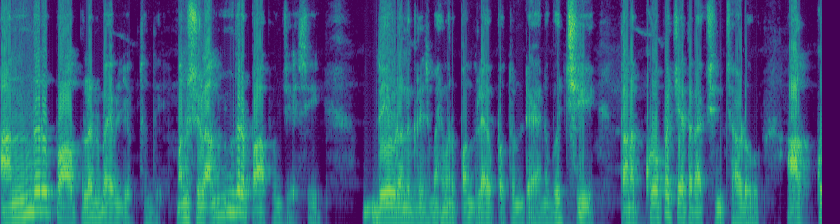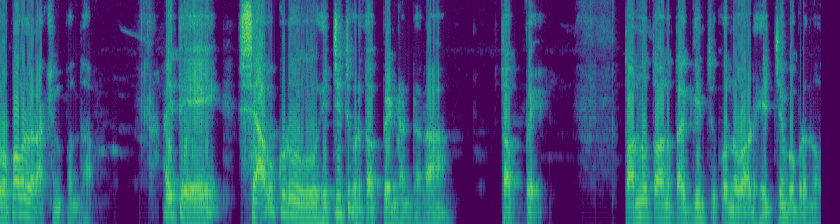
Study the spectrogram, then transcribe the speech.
అందరూ పాపులని బైబిల్ చెప్తుంది. మనుషులందరూ పాపం చేసి దేవుడు అనుగ్రహించి మహిమను పొందలేకపోతుంటే ఆయన వచ్చి తన కృప చేత రక్షించాడు. ఆ కృప వల్ల రక్షణ పొందాం. అయితే సేవకుడు హెచ్చించుకుడు తప్పేంటంటారా? తప్పే. తను తాను తగ్గించుకున్నవాడు హెచ్చింపబడును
